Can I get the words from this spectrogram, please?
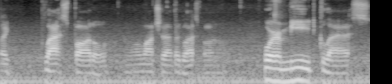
like glass bottle. And we'll launch it out of the glass bottle. Or a mead glass.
